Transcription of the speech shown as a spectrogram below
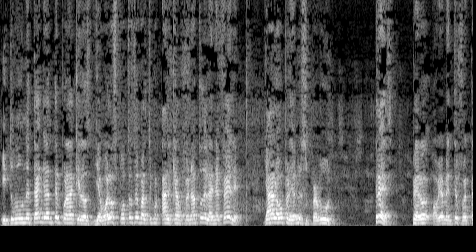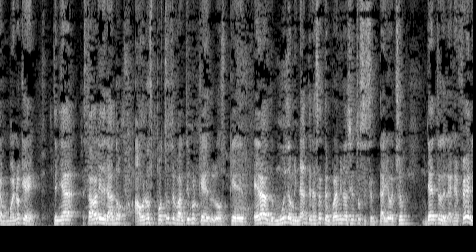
y tuvo una tan gran temporada que los llevó a los Potros de Baltimore al campeonato de la NFL. Ya luego perdió en el Super Bowl 3, pero obviamente fue tan bueno que tenía estaba liderando a unos Potros de Baltimore que los que era muy dominante en esa temporada de 1968 dentro de la NFL.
